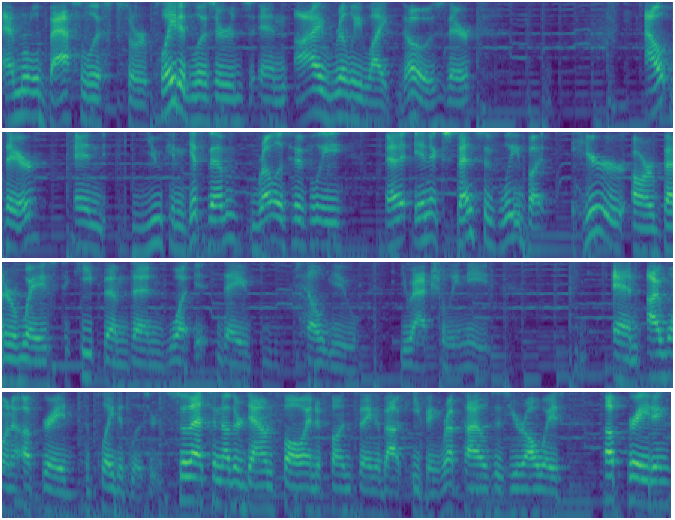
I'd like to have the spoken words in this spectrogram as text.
emerald basilisks or plated lizards and I really like those. They're out there and you can get them relatively uh, inexpensively, but here are better ways to keep them than what they tell you you actually need. And I want to upgrade the plated lizards. So that's another downfall and a fun thing about keeping reptiles is you're always upgrading,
